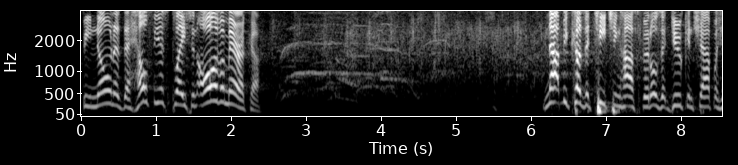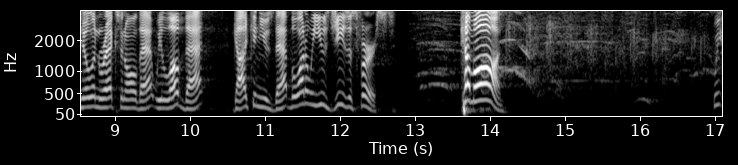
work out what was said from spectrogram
be known as the healthiest place in all of America? Not because of teaching hospitals at Duke and Chapel Hill and Rex and all that. We love that. God can use that. But why don't we use Jesus first? Come on. We,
